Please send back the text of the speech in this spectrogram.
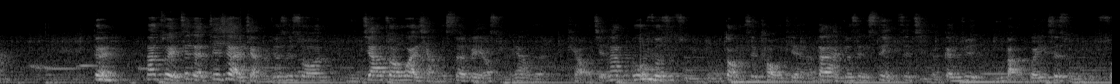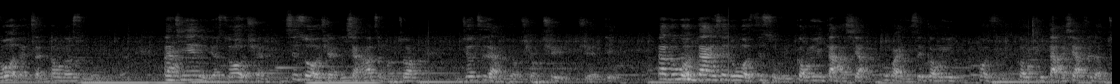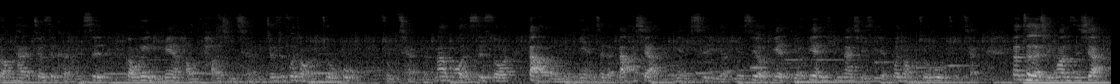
对。那所以这个接下来讲的就是说，你加装外墙的设备有什么样的条件？那如果说是属于独栋，是透天，那当然就是是你自己的，根据民法的规定是属于你，所有的整栋都属于你的。那今天你的所有权，你是所有权，你想要怎么装，你就自然有权去决定。那如果但是如果是属于公寓大厦，不管你是公寓或者是公寓大厦这个状态，就是可能是公寓里面好好几层，就是不同的住户组成的。那或者是说大楼里面这个大厦里面是有也是有电有电梯，那其实也不同住户组成。那这个情况之下，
